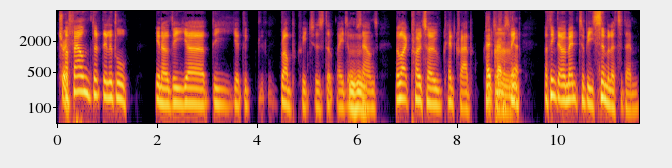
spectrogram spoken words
True. I found that the little, you know, the uh, the uh, the little grub creatures that made little Mhm. sounds. They're like proto head crab. Head creatures. crabs. I think yeah. I think they were meant to be similar to them,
